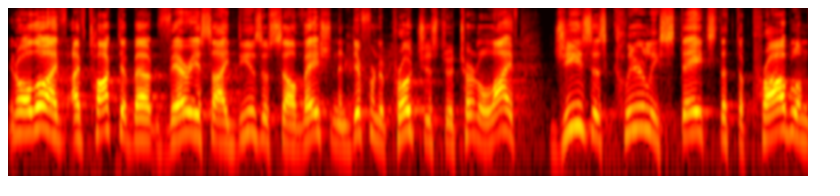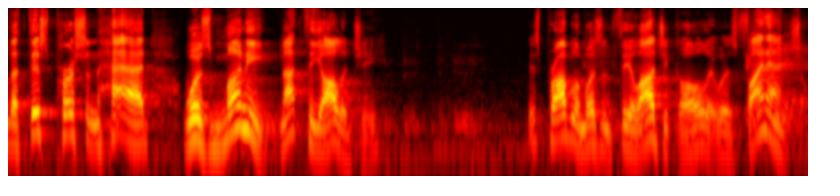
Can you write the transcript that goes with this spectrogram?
You know, although I've, I've talked about various ideas of salvation and different approaches to eternal life, Jesus clearly states that the problem that this person had was money, not theology. His problem wasn't theological, it was financial.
